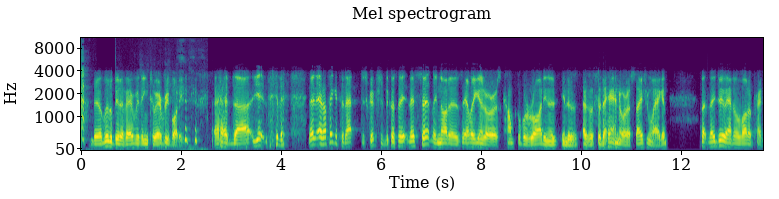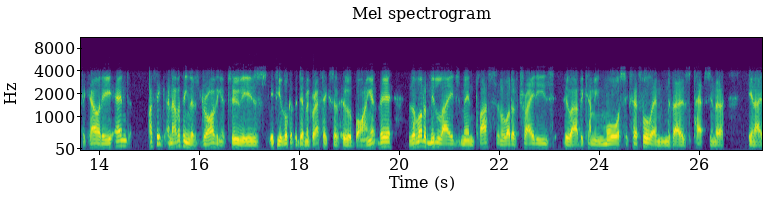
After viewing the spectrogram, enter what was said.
They're a little bit of everything to everybody. and uh, yeah, and I think it's a that description because they're, they're certainly not as elegant or as comfortable to ride in, a, in a, as a sedan or a station wagon, but they do add a lot of practicality. And I think another thing that's driving it too is if you look at the demographics of who are buying it, there there's a lot of middle-aged men plus and a lot of tradies who are becoming more successful and those perhaps in a in a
